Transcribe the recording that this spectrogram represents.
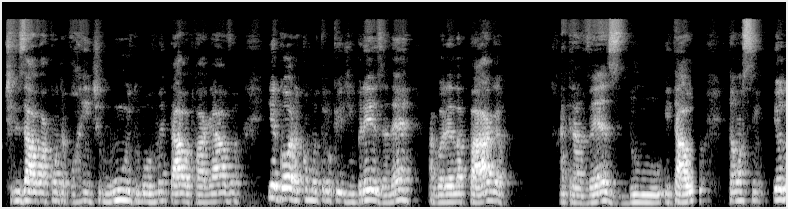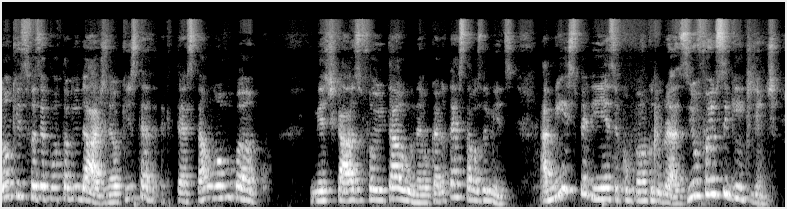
Utilizava a conta corrente muito, movimentava, pagava. E agora, como eu troquei de empresa, né? Agora ela paga através do Itaú. Então, assim, eu não quis fazer portabilidade, né? Eu quis te testar um novo banco. Neste caso foi o Itaú, né? Eu quero testar os limites. A minha experiência com o Banco do Brasil foi o seguinte, gente.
